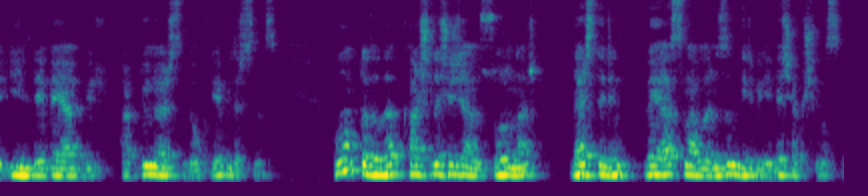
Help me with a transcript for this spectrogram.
ilde veya bir farklı üniversitede okuyabilirsiniz. Bu noktada da karşılaşacağınız sorunlar derslerin veya sınavlarınızın birbiriyle çakışması.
